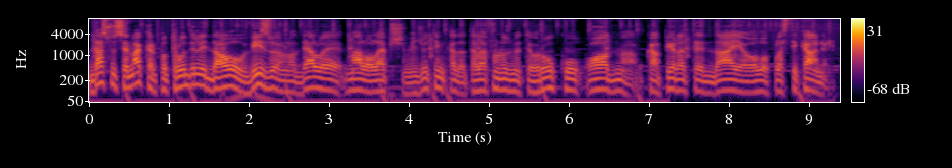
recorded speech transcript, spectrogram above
Da su se makar potrudili da ovo vizualno deluje malo lepše, međutim kada telefon uzmete u ruku, odmah kapirate da je ovo plastikaner.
